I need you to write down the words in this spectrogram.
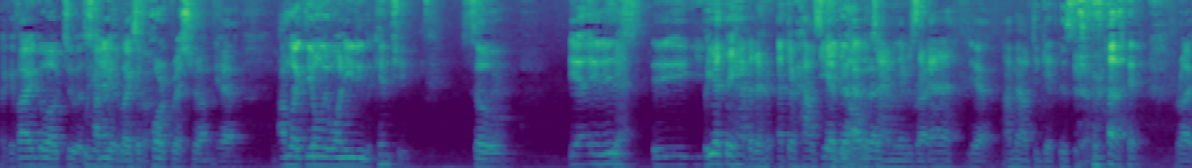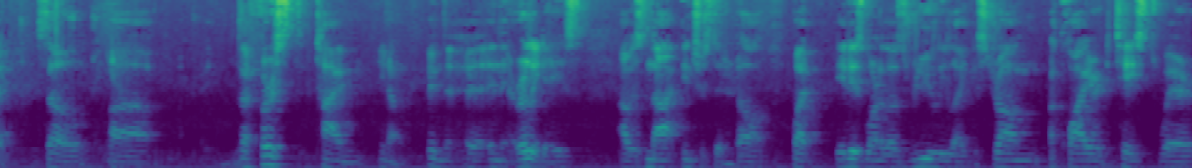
Like if I go out to a When you samgye- eat at a like a pork restaurant, yeah, I'm like the only one eating the kimchi. So yeah, it is. it- But yet they have it at their house Yeah, they all have the it at- time, and they're just right. like, ah, yeah, I'm out to get this right, right. So uh, the first time, you know, in the uh, in the early days, I was not interested at all. But it is one of those really like strong acquired tastes where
